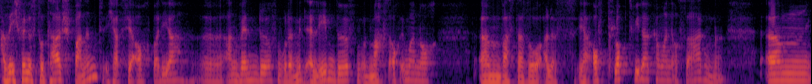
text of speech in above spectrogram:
Also ich finde es total spannend. Ich habe es ja auch bei dir äh, anwenden dürfen oder miterleben dürfen und mache es auch immer noch, ähm, was da so alles ja, aufploppt wieder, kann man auch sagen. Ne? Ähm,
